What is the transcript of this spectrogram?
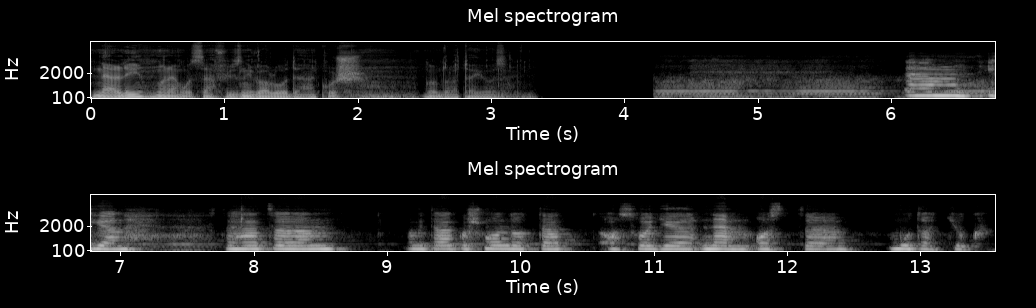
Nelly, van-e hozzáfűzni való Dákos gondolataihoz? Um, igen, tehát um, amit Ákos mondott, tehát az, hogy nem azt uh, mutatjuk,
